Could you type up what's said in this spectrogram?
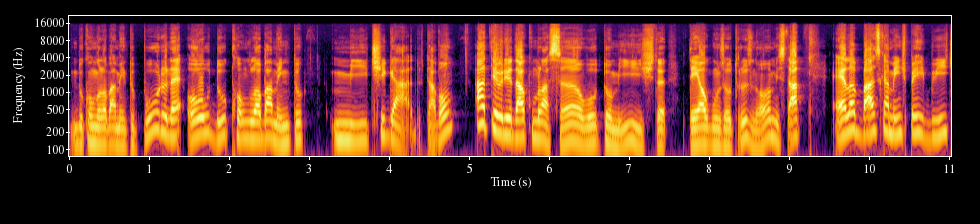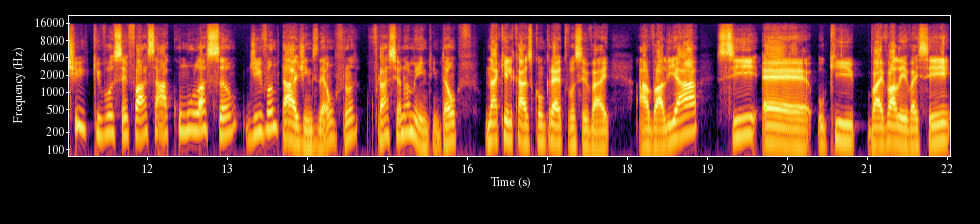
do conglobamento puro, né? Ou do conglobamento mitigado, tá bom? A teoria da acumulação, ou tomista, tem alguns outros nomes, tá? Ela basicamente permite que você faça a acumulação de vantagens, né? Um fracionamento. Então, naquele caso concreto, você vai avaliar se é, o que vai valer vai ser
